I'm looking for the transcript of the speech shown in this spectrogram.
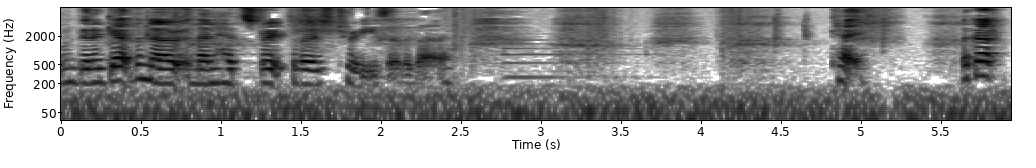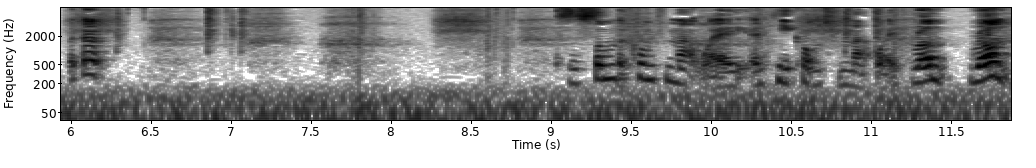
I'm gonna get the note and then head straight for those trees over there. Okay. Look up, look up. Because there's some that come from that way and he comes from that way. Run, run!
